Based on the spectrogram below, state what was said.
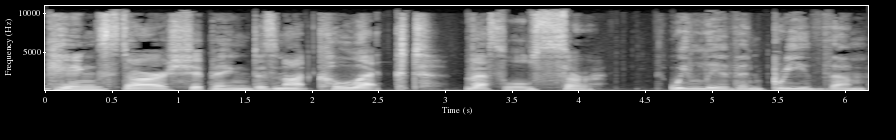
King Star Shipping does not collect vessels, sir. We live and breathe them.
